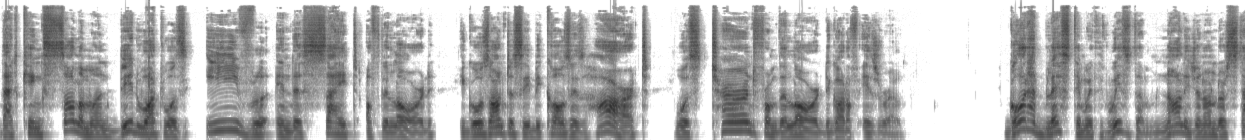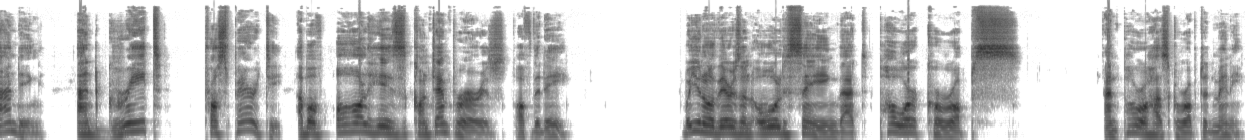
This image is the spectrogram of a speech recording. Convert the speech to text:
that King Solomon did what was evil in the sight of the Lord. He goes on to say because his heart was turned from the Lord, the God of Israel. God had blessed him with wisdom, knowledge, and understanding, and great prosperity above all his contemporaries of the day. But you know, there's an old saying that power corrupts, and power has corrupted many.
